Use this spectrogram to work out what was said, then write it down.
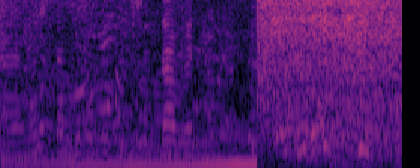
А, может там будет видно. Да, видно.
